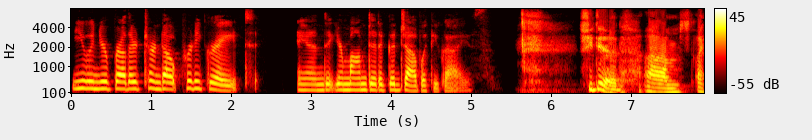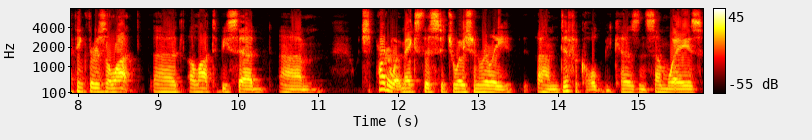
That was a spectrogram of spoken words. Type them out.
you and your brother turned out pretty great, and your mom did a good job with you guys. She did. Um, I think there's a lot, uh, a lot to be said, um, which is part of what makes this situation really um, difficult. Because in some ways,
